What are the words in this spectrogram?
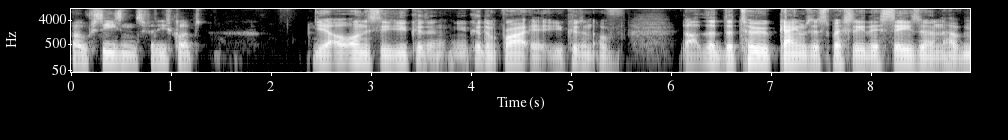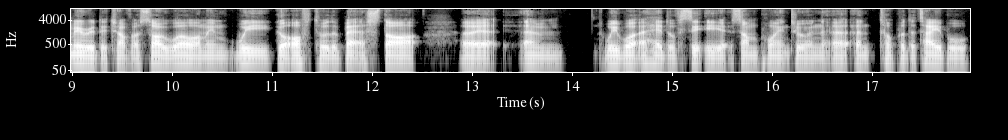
both seasons for these clubs. Yeah, honestly, you couldn't you couldn't write it. You couldn't have like the the two games, especially this season, have mirrored each other so well. I mean, we got off to the better start, uh, and we were ahead of City at some point during uh, top of the table.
